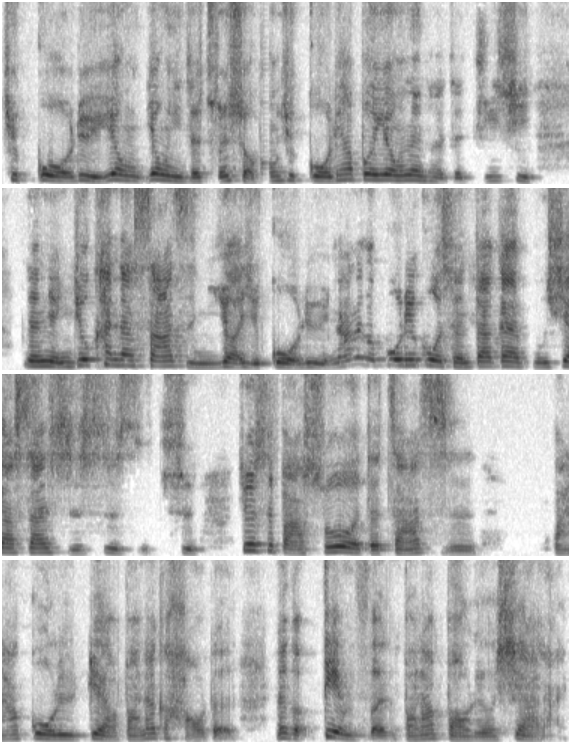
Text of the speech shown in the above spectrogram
去过滤，用用你的纯手工去过滤，它不会用任何的机器。那你就看到沙子，你就要一直过滤。然后那个过滤过程大概不下三十四十次，就是把所有的杂质。把它过滤掉，把那个好的那个淀粉把它保留下来，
